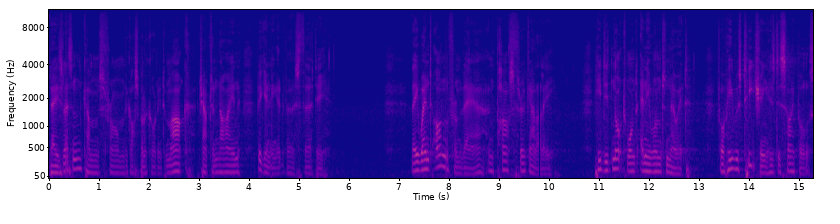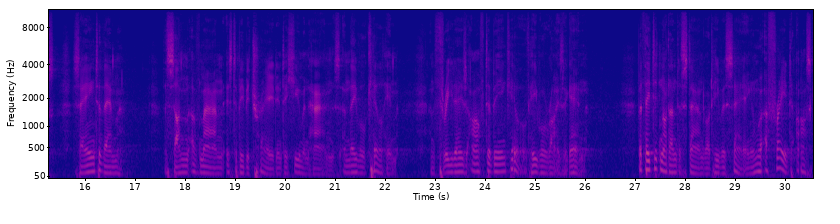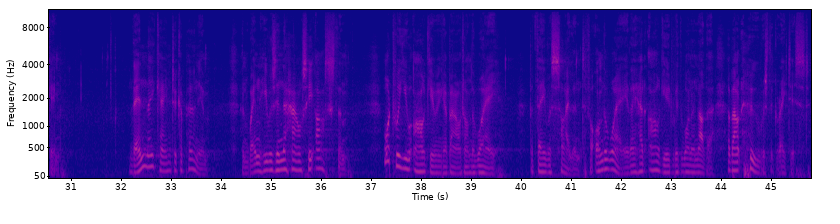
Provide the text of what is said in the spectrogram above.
Today's lesson comes from the Gospel according to Mark, chapter 9, beginning at verse 30. They went on from there and passed through Galilee. He did not want anyone to know it, for he was teaching his disciples, saying to them, The Son of Man is to be betrayed into human hands, and they will kill him, and three days after being killed, he will rise again. But they did not understand what he was saying and were afraid to ask him. Then they came to Capernaum, and when he was in the house, he asked them, What were you arguing about on the way? But they were silent, for on the way they had argued with one another about who was the greatest.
